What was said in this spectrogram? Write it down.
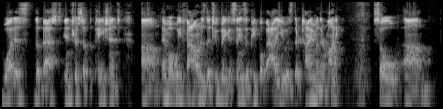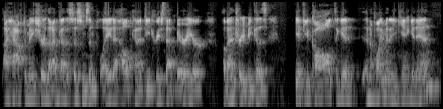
what is the best interest of the patient? Um, and what we found is the two biggest things that people value is their time and their money. So um, I have to make sure that I've got the systems in play to help kind of decrease that barrier of entry because if you call to get an appointment and you can't get in,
